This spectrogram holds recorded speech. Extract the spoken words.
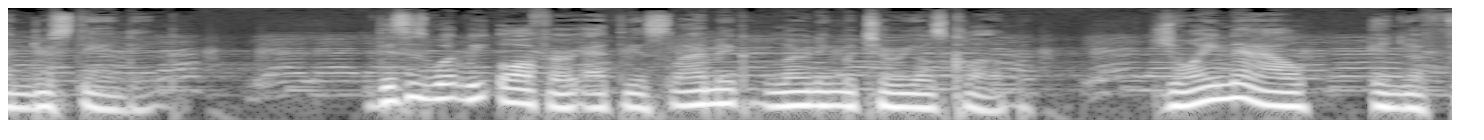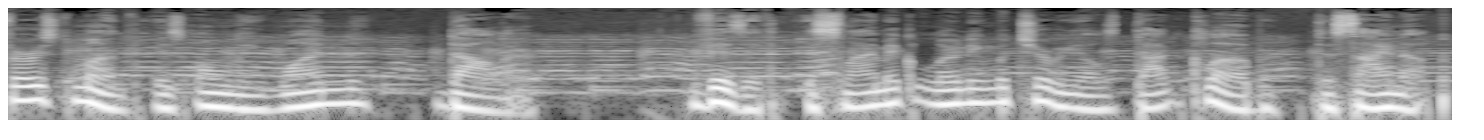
understanding? This is what we offer at the Islamic Learning Materials Club. Join now, and your first month is only $1. Visit IslamicLearningMaterials.club to sign up.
